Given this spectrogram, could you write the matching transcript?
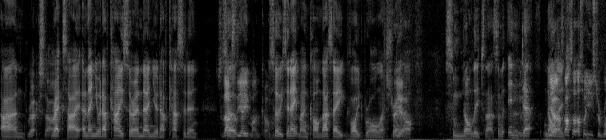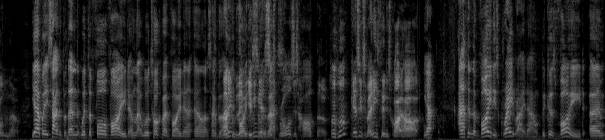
and Rek'Sai. Rek'Sai, and then you would have Kai'Sa, and then you'd have Kassadin. So that's so- the eight man comp. So it's an eight-man comp. That's eight Void Brawler straight Yeah. off. some knowledge, that some in-depth Yeah, knowledge. that's, that's what you used to run though. Yeah, but exactly. But then with the four void, and like, we'll talk about void, and uh, let's talk about that. Then I even, think void even is some getting the six best. brawls is hard though. Mm-hmm. Getting six of anything is quite hard. Yeah, and I think that void is great right now because void um,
